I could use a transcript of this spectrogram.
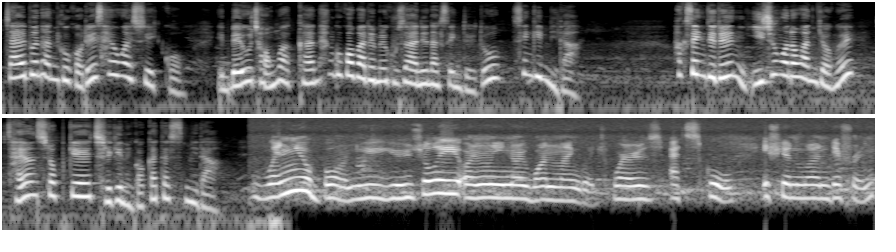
짧은 한국어를 사용할 수 있고 매우 정확한 한국어 발음을 구사하는 학생들도 생깁니다. 학생들은 이중언어 환경을 자연스럽게 즐기는 것 같았습니다. When you're born, you usually only know one language, whereas at school, if you learn different,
